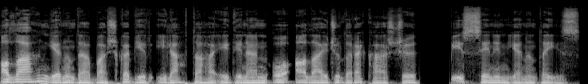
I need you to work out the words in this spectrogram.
Allah'ın yanında başka bir ilah daha edinen o alaycılara karşı biz senin yanındayız.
